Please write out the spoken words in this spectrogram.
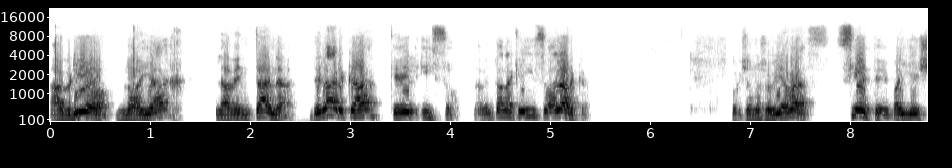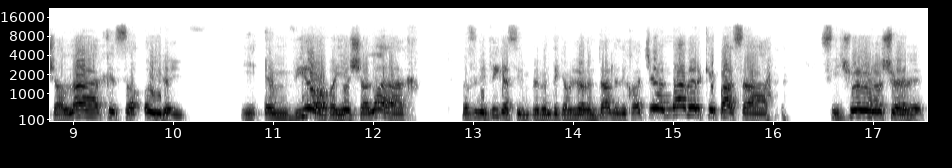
Abrió Noyach la ventana del arca que él hizo, la ventana que hizo al arca, porque ya no llovía más. 7. Y envió Vayeshalach, no significa simplemente que abrió la ventana y dijo, che, anda a ver qué pasa, si llueve o no llueve.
